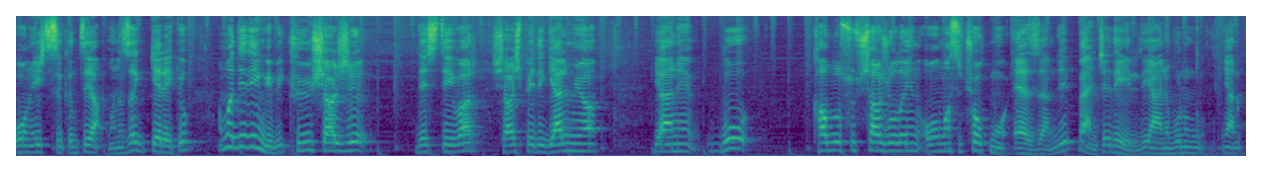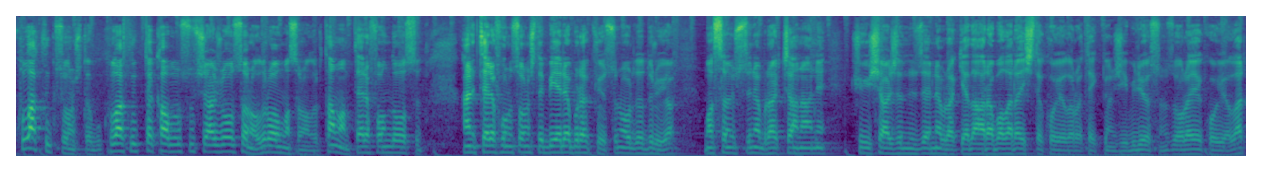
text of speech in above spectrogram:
onu hiç sıkıntı yapmanıza gerek yok. Ama dediğim gibi QU şarjı desteği var. Şarj pedi gelmiyor. Yani bu kablosuz şarj olayın olması çok mu elzemdi? Bence değildi. Yani bunun yani kulaklık sonuçta bu. Kulaklıkta kablosuz şarj olsa ne olur, olmasa ne olur. Tamam telefonda olsun. Hani telefonu sonuçta bir yere bırakıyorsun, orada duruyor. Masanın üstüne bırakacağını hani şu şarjının üzerine bırak ya da arabalara işte koyuyorlar o teknolojiyi biliyorsunuz. Oraya koyuyorlar.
